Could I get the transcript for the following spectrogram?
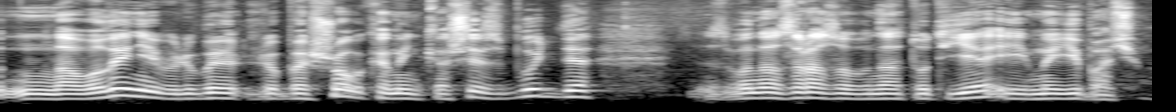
на Волині, в Люби, Любешов, Камінь-Кашиць, будь-де. Вона зразу вона тут є і ми її бачимо.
